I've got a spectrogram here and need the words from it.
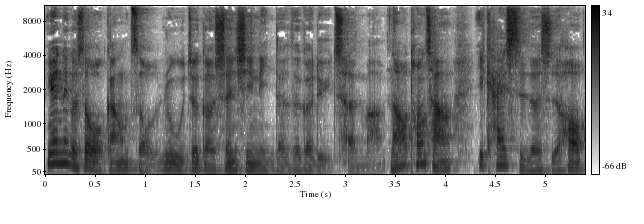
因为那个时候我刚走入这个身心灵的这个旅程嘛。然后通常一开始的时候，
